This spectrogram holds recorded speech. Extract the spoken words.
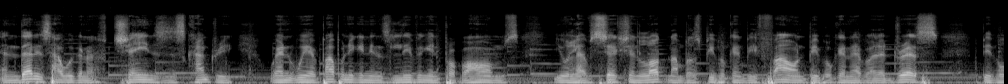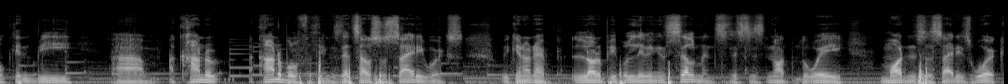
and that is how we're going to change this country. When we have Papua New Guineans living in proper homes you will have section lot numbers. People can be found people can have an address people can be um, accountable accountable for things. That's how society works. We cannot have a lot of people living in settlements. This is not the way modern societies work.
